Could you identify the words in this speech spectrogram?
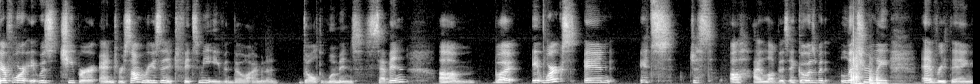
Therefore, it was cheaper, and for some reason, it fits me even though I'm an adult woman's 7. Um, but it works, and it's just, oh, I love this. It goes with literally everything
